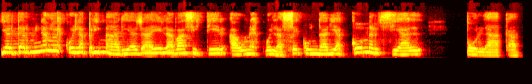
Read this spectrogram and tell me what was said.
Y al terminar la escuela primaria, ya ella va a asistir a una escuela secundaria comercial polaca.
